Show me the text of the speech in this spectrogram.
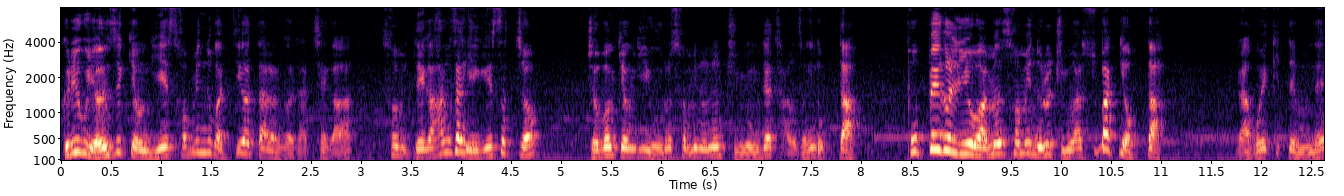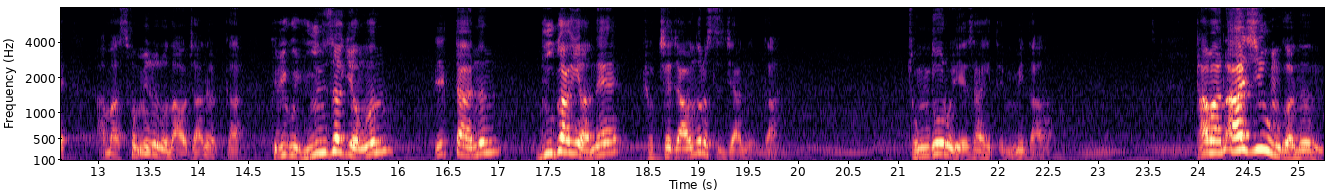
그리고 연습 경기에 서민우가 뛰었다는 것 자체가 서, 내가 항상 얘기했었죠. 저번 경기 이후로 서민우는 중용될 가능성이 높다. 포백을 이용하면 서민우를 중용할 수밖에 없다. 라고 했기 때문에 아마 서민우로 나오지 않을까. 그리고 윤석영은 일단은 류강현의 교체 자원으로 쓰지 않을까. 정도로 예상이 됩니다. 다만 아쉬운 거는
